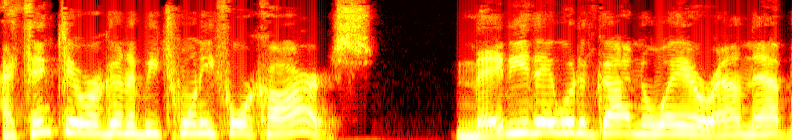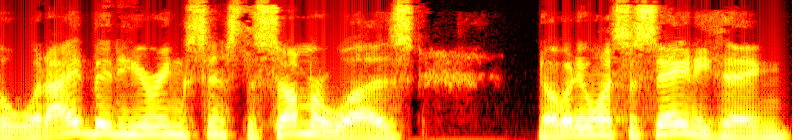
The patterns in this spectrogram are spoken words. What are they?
I think there were going to be 24 cars. Maybe they would have gotten away around that. But what I'd been hearing since the summer was nobody wants to say anything,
